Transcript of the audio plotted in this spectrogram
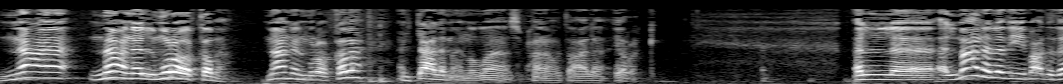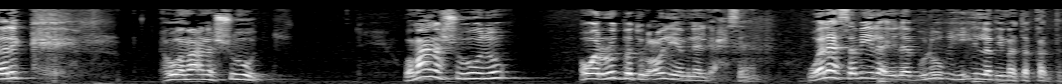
مع معنى المراقبة. معنى المراقبة أن تعلم أن الله سبحانه وتعالى يراك. المعنى الذي بعد ذلك هو معنى الشهود. ومعنى الشهود هو الرتبة العليا من الإحسان ولا سبيل إلى بلوغه إلا بما تقدم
